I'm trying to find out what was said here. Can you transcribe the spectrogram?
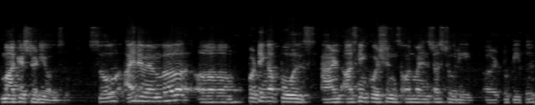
market study also. So I remember uh, putting up polls and asking questions on my Insta story to people,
